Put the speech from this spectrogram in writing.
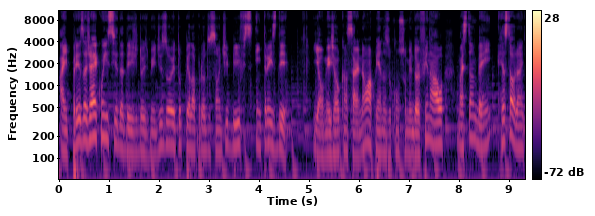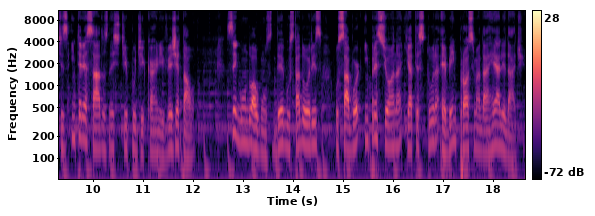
A empresa já é conhecida desde 2018 pela produção de bifes em 3D e almeja alcançar não apenas o consumidor final, mas também restaurantes interessados nesse tipo de carne vegetal. Segundo alguns degustadores, o sabor impressiona e a textura é bem próxima da realidade.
